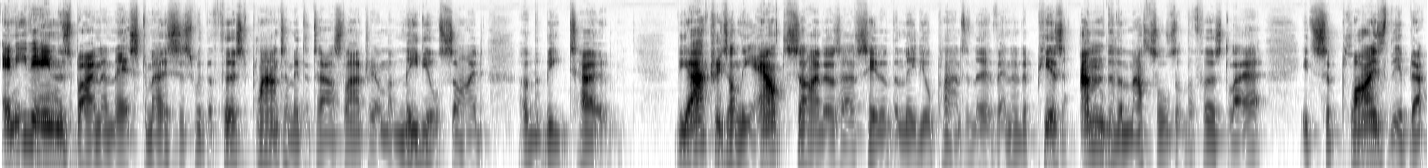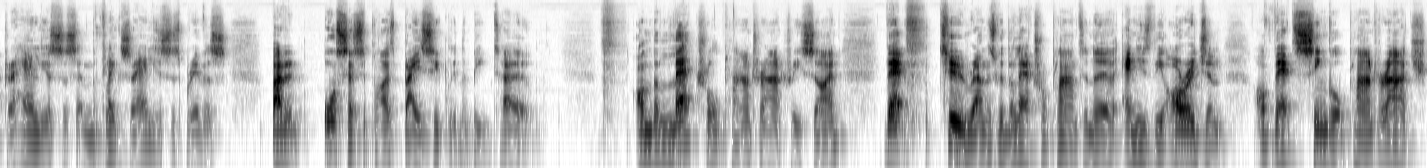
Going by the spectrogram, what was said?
And it ends by an anastomosis with the first plantar metatarsal artery on the medial side of the big toe. The artery is on the outside, as I've said, of the medial plantar nerve, and it appears under the muscles of the first layer. It supplies the abductor hallucis and the flexor hallucis brevis, but it also supplies basically the big toe. On the lateral plantar artery side, that too runs with the lateral plantar nerve and is the origin of that single plantar arch,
